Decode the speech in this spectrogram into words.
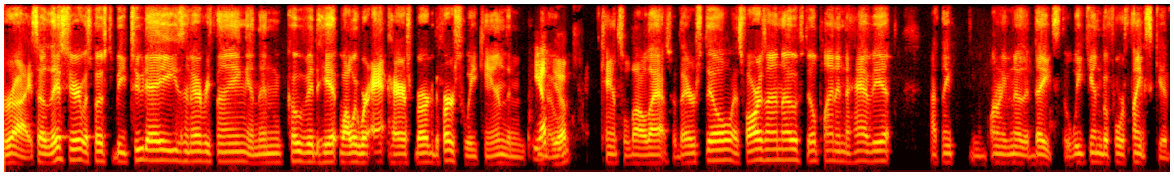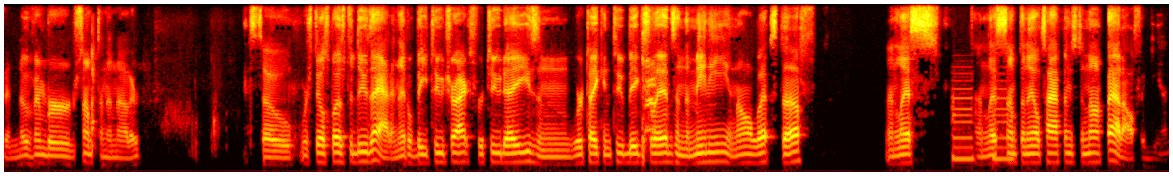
Right. So this year it was supposed to be two days and everything, and then COVID hit while we were at Harrisburg the first weekend, and Yep. you know, Yep. canceled all that. So they're still, as far as I know, still planning to have it. I think I don't even know the dates. The weekend before Thanksgiving, November something another. So we're still supposed to do that, and it'll be two tracks for two days, and we're taking two big sleds and the mini and all that stuff, unless unless something else happens to knock that off again.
